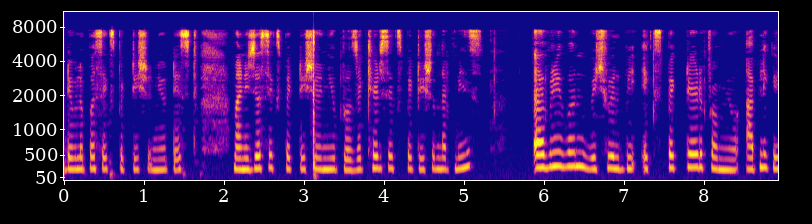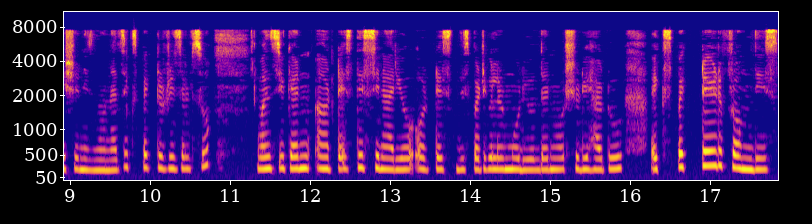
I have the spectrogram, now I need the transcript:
developer's expectation your test manager's expectation your project head's expectation. That means everyone which will be expected from your application is known as expected result. So once you can uh, test this scenario or test this particular module then what should you have to expected from this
